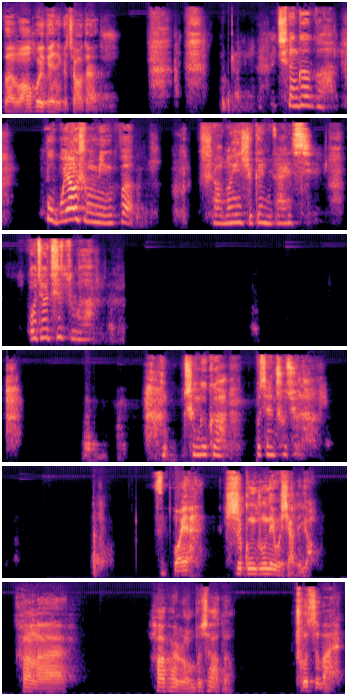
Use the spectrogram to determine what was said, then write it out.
本王会给你个交代的，陈哥哥，我不要什么名分，只要能一直跟你在一起，我就知足了。陈哥哥，我先出去了。王爷，是宫中那位下的药，看来他快容不下本王。除此外，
